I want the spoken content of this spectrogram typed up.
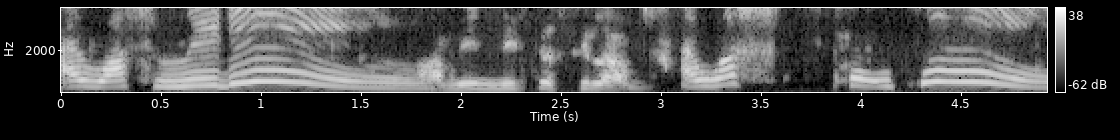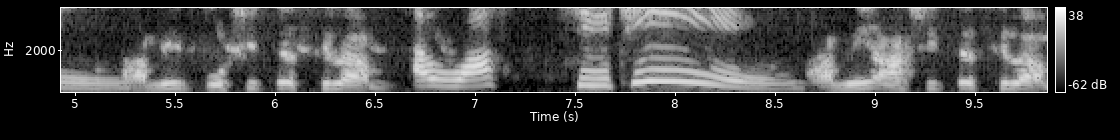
I was reading. আমি নিতেছিলাম I was taking. আমি বসিতেছিলাম I was sitting. আমি আসিতেছিলাম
